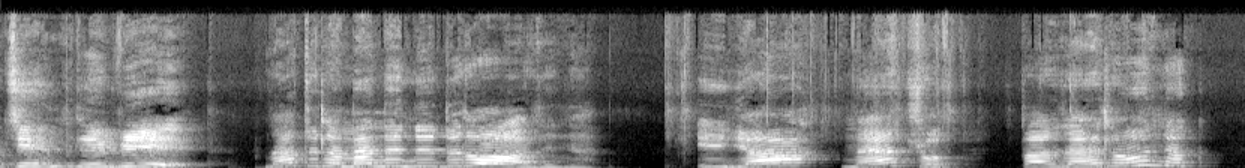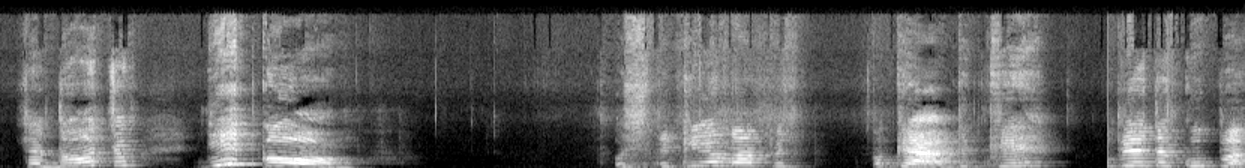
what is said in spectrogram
Усім привіт! Завтра в мене не народження. І я несу подарунок садочок діткам. Ось такі мапи пакетики. Купити купа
